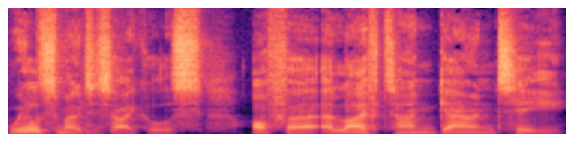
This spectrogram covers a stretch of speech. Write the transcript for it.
Wheels motorcycles offer a lifetime guarantee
